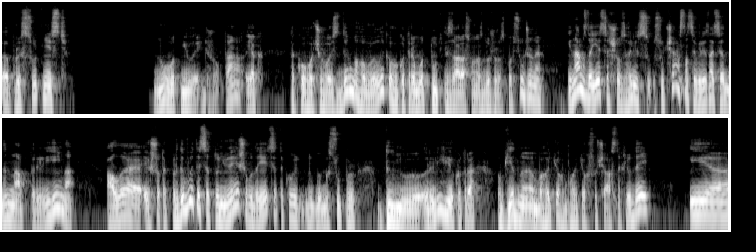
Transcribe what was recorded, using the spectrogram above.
е, присутність ну от New Age, та? як такого чогось дивного, великого, котре от тут і зараз у нас дуже розповсюджене. І нам здається, що взагалі сучасна цивілізація не надто релігійна. Але якщо так придивитися, то Age видається такою ну, супер дивною релігією, котра об'єднує багатьох багатьох сучасних людей. І е,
